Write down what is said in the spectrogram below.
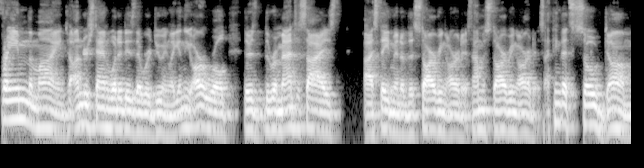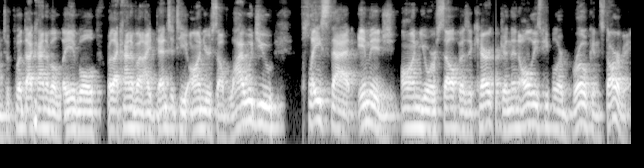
frame the mind to understand what it is that we're doing. Like in the art world, there's the romanticized uh, statement of the starving artist. I'm a starving artist. I think that's so dumb to put that kind of a label or that kind of an identity on yourself. Why would you place that image on yourself as a character and then all these people are broke and starving?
